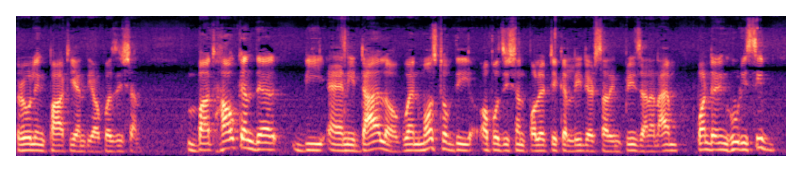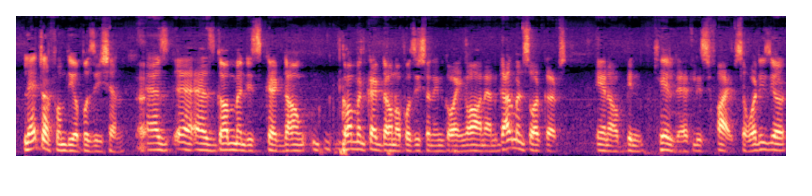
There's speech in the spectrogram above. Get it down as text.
ruling party and the opposition. But how can there be any dialogue when most of the opposition political leaders are in prison? And I'm wondering who received letter from the opposition as as government is crackdown, government crackdown opposition is going on, and government workers, you know, been killed at least five. So what is your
